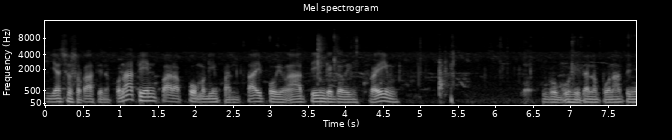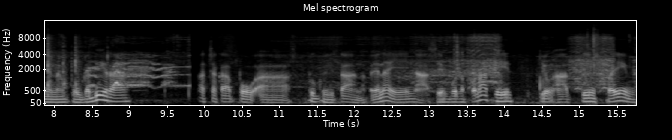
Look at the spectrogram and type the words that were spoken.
Yan, susukatin na po natin para po maging pantay po yung ating gagawing frame. Guguhitan lang po natin yan ng pulgadira at saka po ah, guguhitan. At ayan na, eh, na-assemble na po natin yung ating frame.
